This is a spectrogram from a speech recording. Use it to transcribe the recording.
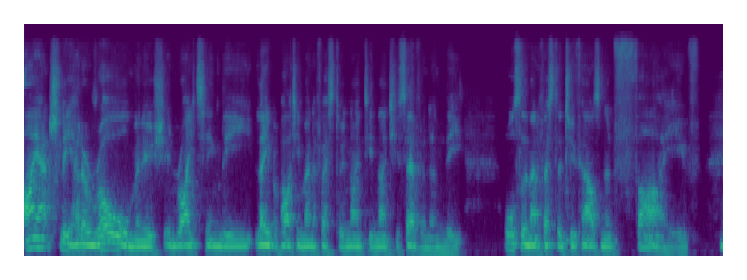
I actually had a role, Minouche, in writing the Labour Party manifesto in 1997 and the also the manifesto in 2005. Hmm.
